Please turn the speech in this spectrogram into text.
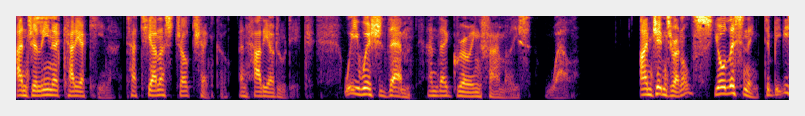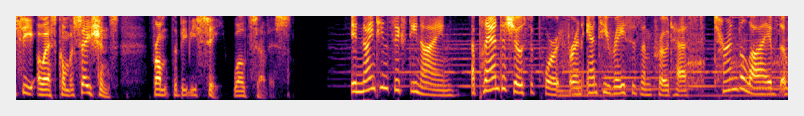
Angelina Karyakina, Tatiana Strelchenko, and Halia Rudik. We wish them and their growing families well. I'm James Reynolds. You're listening to BBC OS Conversations from the BBC World Service. In 1969, a plan to show support for an anti racism protest turned the lives of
